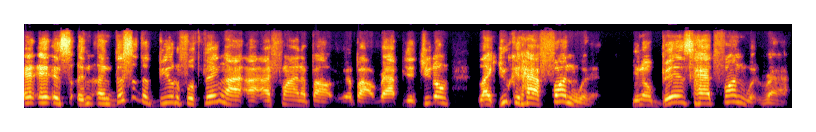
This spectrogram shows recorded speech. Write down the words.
it, it's and, and, this is the beautiful thing I, I find about about rap that you don't like. You could have fun with it. You know, Biz had fun with rap.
